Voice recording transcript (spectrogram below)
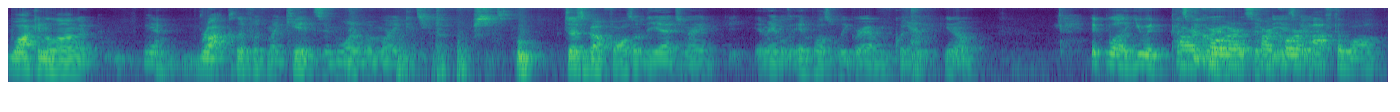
walking along a yeah rock cliff with my kids, and one of them like just about falls over the edge, and I am able to impulsively grab him quickly. Yeah. You know, It- well you would That's good where parkour parkour off the wall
